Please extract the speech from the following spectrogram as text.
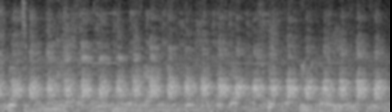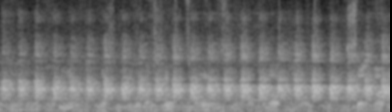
stopping and then in the car. That's the thing. It's taking time. It's packing up and setting up.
